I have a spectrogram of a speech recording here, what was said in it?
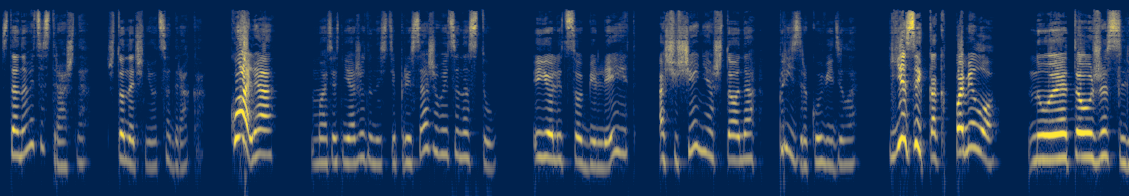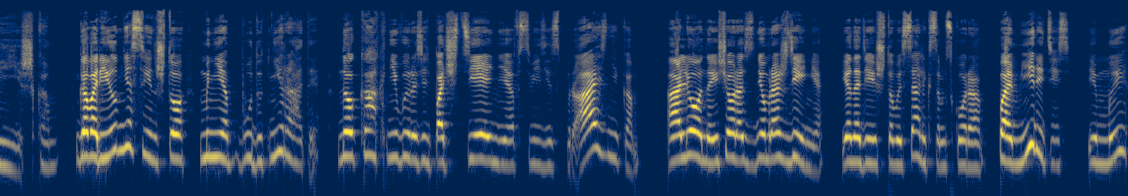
Становится страшно, что начнется драка. «Коля!» Мать от неожиданности присаживается на стул. Ее лицо белеет, ощущение, что она призрак увидела. «Язык как помело!» «Ну это уже слишком!» Говорил мне сын, что мне будут не рады, но как не выразить почтение в связи с праздником? Алена, еще раз с днем рождения! Я надеюсь, что вы с Алексом скоро помиритесь, и мы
